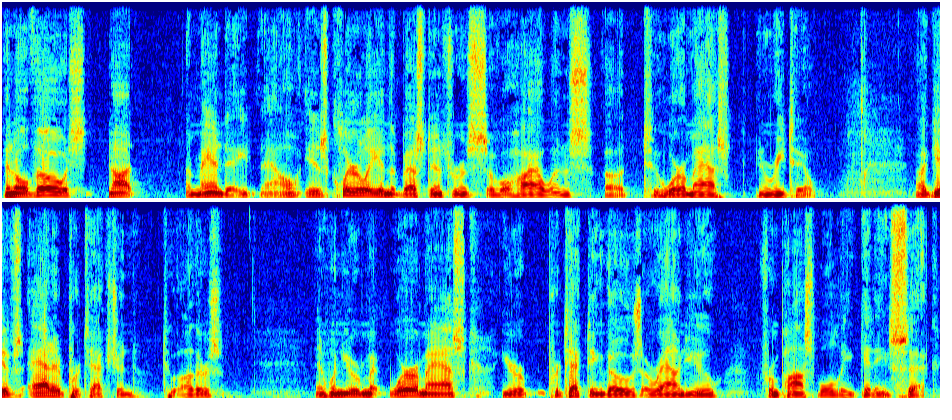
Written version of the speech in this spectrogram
And although it's not a mandate now, it is clearly in the best interests of Ohioans uh, to wear a mask in retail. Uh, it gives added protection to others. And when you wear a mask, you're protecting those around you from possibly getting sick.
